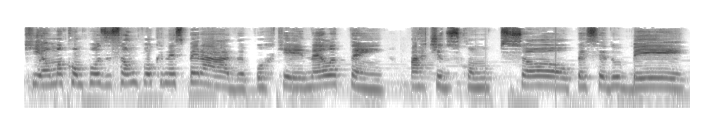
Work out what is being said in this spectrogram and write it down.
que é uma composição um pouco inesperada, porque nela tem partidos como o PSOL, PCdoB,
